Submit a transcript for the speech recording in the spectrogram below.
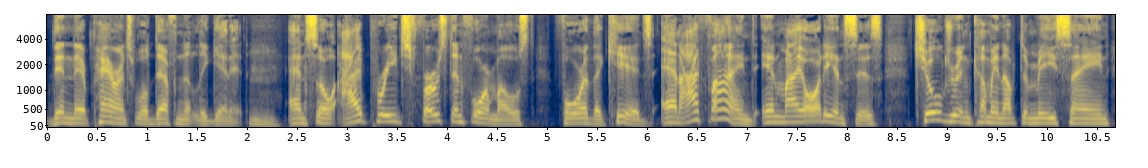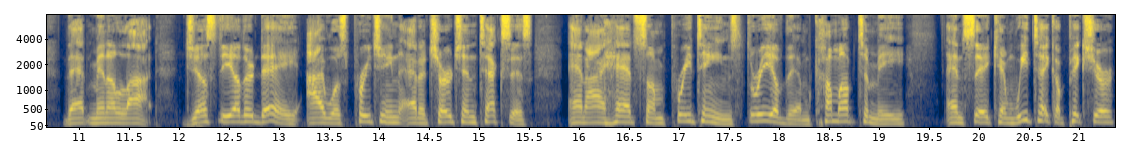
then their parents will definitely get it. Mm. And so I preach first and foremost for the kids. And I find in my audiences, children coming up to me saying that meant a lot. Just the other day, I was preaching at a church in Texas and I had some preteens, three of them come up to me and say, can we take a picture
